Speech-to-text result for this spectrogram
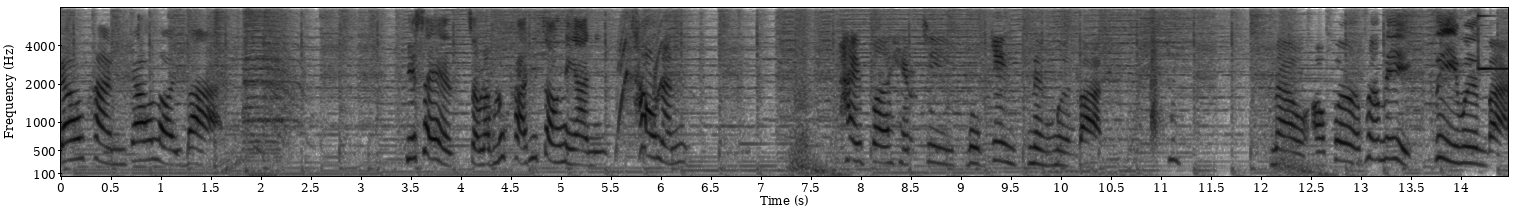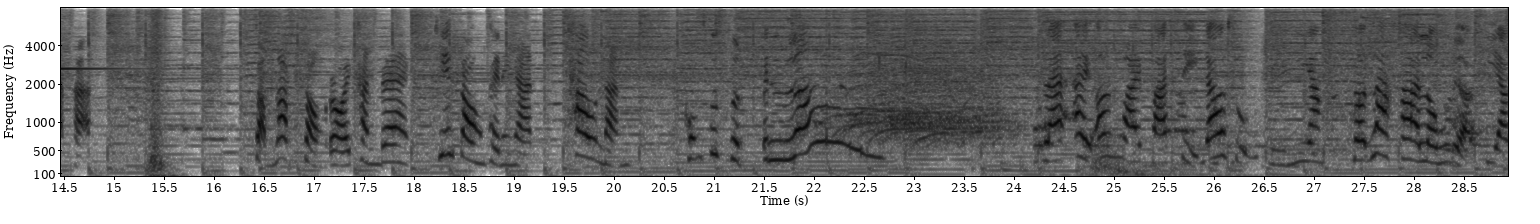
9,900 บาท พิเศษสำหรับลูกค้าที่จองในงานนี้ เท่านั้น Hyper HT Booking 10,000 บาท เราออฟเฟอร์เพิ่มไปอีก 40,000 บาทค่ะ สำหรับ 200 คันแรกที่จองภายในงานเท่านั้น คุ้มสุดๆเป็นเลย และ Ion Y Plus 490 Premium ลดราคาลงเหลือเพียง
